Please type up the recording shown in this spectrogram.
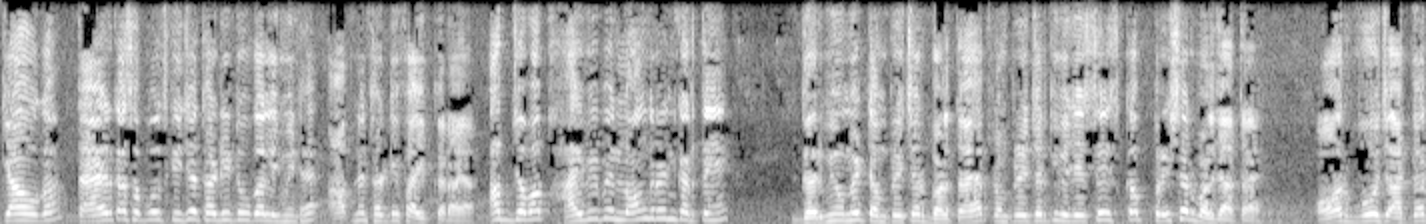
क्या होगा? टायर का सपोज़ कीजिए 32 का लिमिट है, आपने 35 कराया। अब जब आप हाईवे पे लॉन्ग रन करते हैं, गर्मियों में टेम्परेचर बढ़ता है टेम्परेचर की वजह से इसका प्रेशर बढ़ जाता है। और वो जाकर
